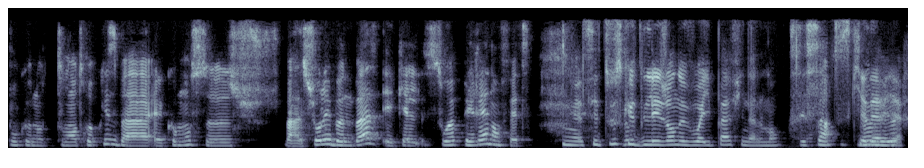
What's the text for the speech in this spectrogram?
pour que notre, ton entreprise, bah, elle commence euh, bah, sur les bonnes bases et qu'elle soit pérenne, en fait. Ouais, c'est tout ce que les gens ne voient pas, finalement. C'est ça. Tout ce qu'il y a derrière.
